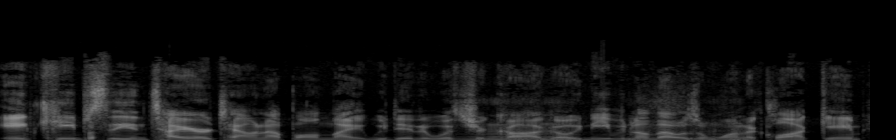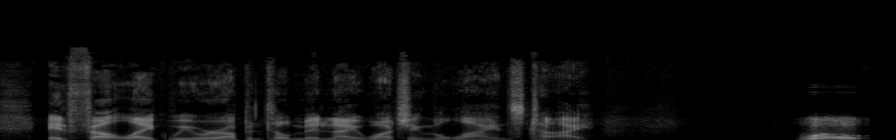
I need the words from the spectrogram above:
it keeps the entire town up all night. We did it with Chicago, mm-hmm. and even though that was a one o'clock game, it felt like we were up until midnight watching the Lions tie. Well,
